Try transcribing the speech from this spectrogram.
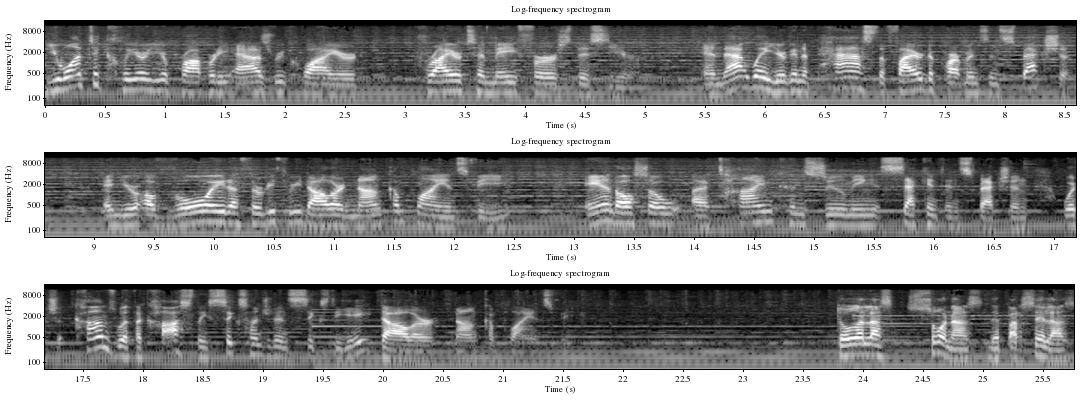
You want to clear your property as required prior to May 1st this year. And that way you're going to pass the fire department's inspection and you avoid a $33 non-compliance fee and also a time-consuming second inspection, which comes with a costly $668 non-compliance fee. Todas las zonas de parcelas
